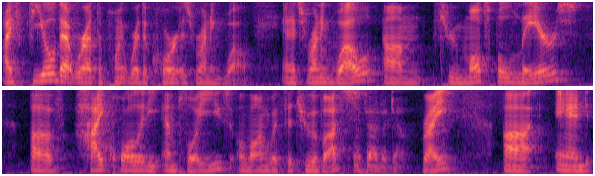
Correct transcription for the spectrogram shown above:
I feel that we're at the point where the core is running well, and it's running well um, through multiple layers of high quality employees along with the two of us without a doubt. right? Uh, and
